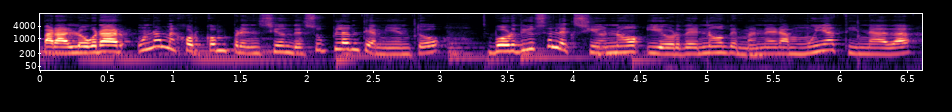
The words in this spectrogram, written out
Para lograr una mejor comprensión de su planteamiento, Bourdieu seleccionó y ordenó de manera muy atinada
